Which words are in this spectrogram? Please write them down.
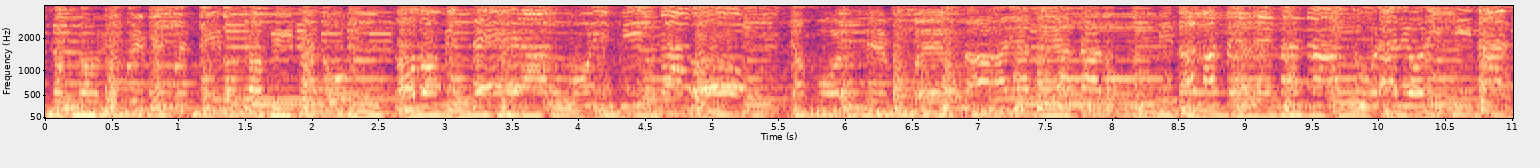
Han abierto y mis sentidos afinados, todo mi ser han purificado, ya por siempre estaré arrebatado, mi alma terrena, natural y original,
